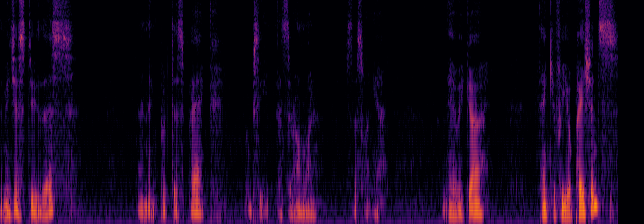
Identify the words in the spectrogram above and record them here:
Let me just do this and then put this back. Oopsie, that's the wrong one. It's this one, yeah. There we go. Thank you for your patience.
